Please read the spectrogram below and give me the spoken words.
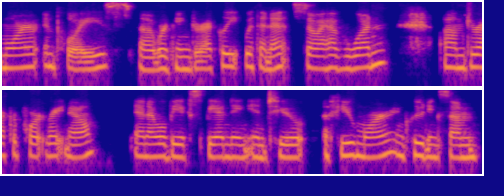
more employees uh, working directly within it. So I have one um, direct report right now, and I will be expanding into a few more, including some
